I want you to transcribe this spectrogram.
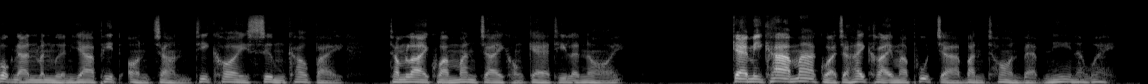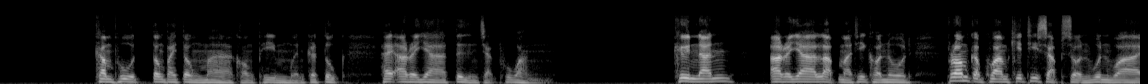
พวกนั้นมันเหมือนยาพิษอ่อนจันที่ค่อยซึมเข้าไป ทำลายความมั่นใจของแกทีละน้อย แกมีค่ามากกว่าจะให้ใครมาพูดจาบันทอนแบบนี้นะเว้ยคำพูดตรงไปตรงมาของพิมพ์เหมือนกระตุก ให้อารยาตื่นจากผวัง คืนนั้น อารยาหลับมาที่คอนโดดพร้อมกับความคิดที่สับสนวุ่นวาย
